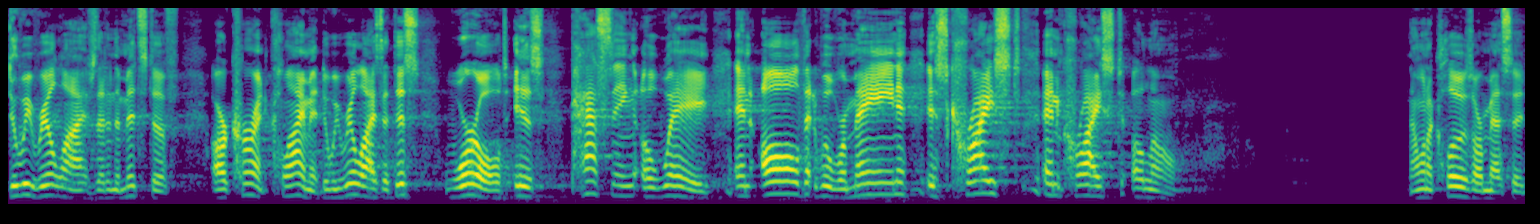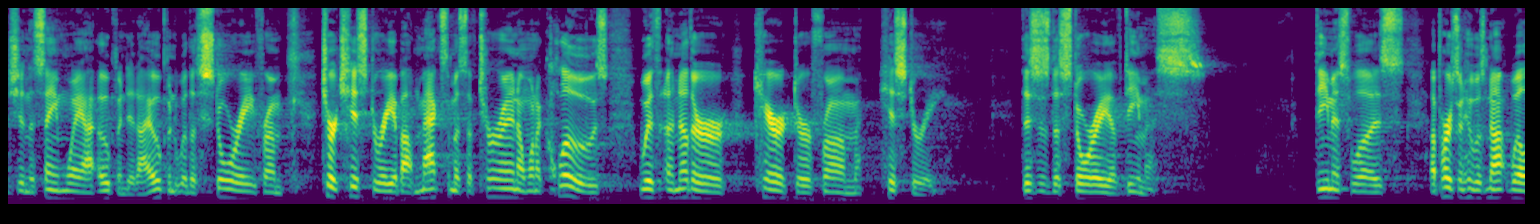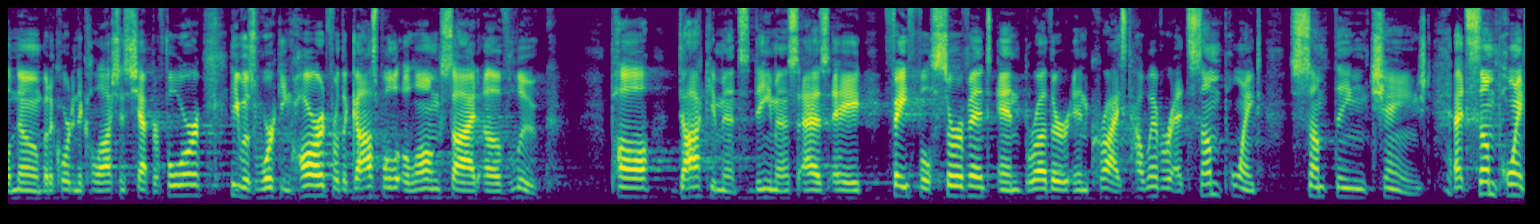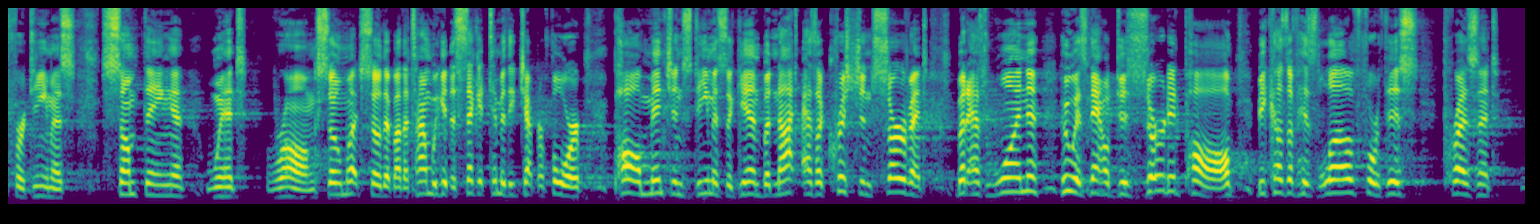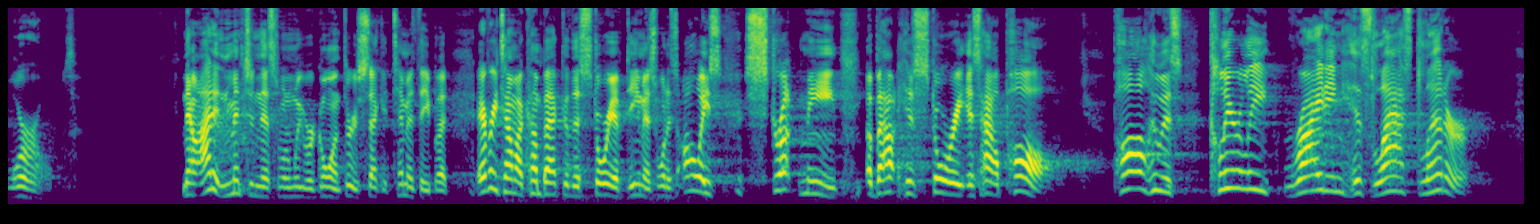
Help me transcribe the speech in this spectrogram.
Do we realize that in the midst of our current climate, do we realize that this world is passing away and all that will remain is Christ and Christ alone? I want to close our message in the same way I opened it. I opened with a story from church history about Maximus of Turin. I want to close with another character from history. This is the story of Demas. Demas was a person who was not well known, but according to Colossians chapter 4, he was working hard for the gospel alongside of Luke. Paul documents Demas as a faithful servant and brother in Christ. However, at some point, something changed. At some point for Demas, something went wrong. So much so that by the time we get to 2 Timothy chapter 4, Paul mentions Demas again, but not as a Christian servant, but as one who has now deserted Paul because of his love for this present world. Now, I didn't mention this when we were going through 2 Timothy, but every time I come back to this story of Demas, what has always struck me about his story is how Paul, Paul, who is clearly writing his last letter,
